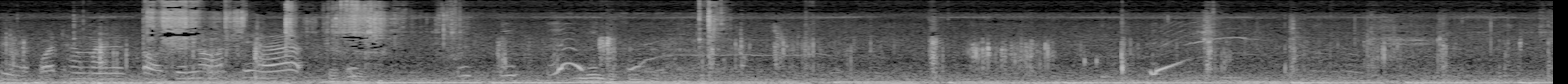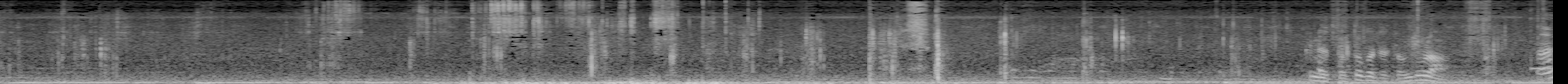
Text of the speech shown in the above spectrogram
thì là quả thằng mà nó tỏ cho nó chứ hả Chết rồi. Muốn được không? Cái này tổ tôi có thể trống tu lò. Hả?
